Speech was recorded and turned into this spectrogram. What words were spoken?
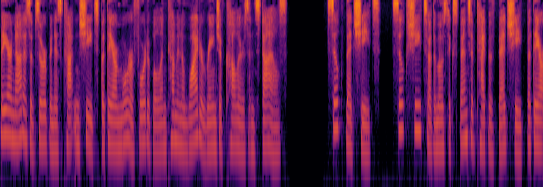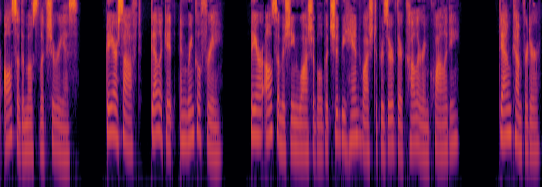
They are not as absorbent as cotton sheets, but they are more affordable and come in a wider range of colors and styles. Silk bed sheets. Silk sheets are the most expensive type of bed sheet, but they are also the most luxurious. They are soft, delicate, and wrinkle free. They are also machine washable but should be hand washed to preserve their color and quality. Down comforter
